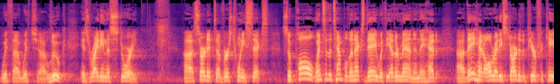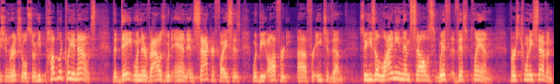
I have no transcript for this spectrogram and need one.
with, uh, which uh, Luke is writing this story. Uh, start at uh, verse 26. So Paul went to the temple the next day with the other men, and they had uh, they had already started the purification ritual, so he publicly announced the date when their vows would end and sacrifices would be offered uh, for each of them. So he's aligning themselves with this plan. Verse 27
